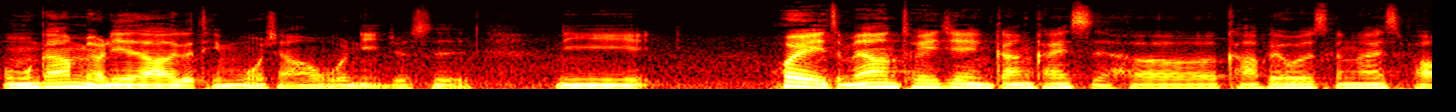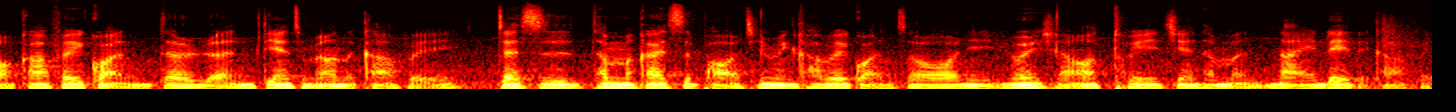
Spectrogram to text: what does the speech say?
我们刚刚没有列到一个题目，我想要问你，就是你会怎么样推荐刚开始喝咖啡或者是刚开始跑咖啡馆的人点什么样的咖啡？再是他们开始跑精品咖啡馆之后，你会想要推荐他们哪一类的咖啡？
